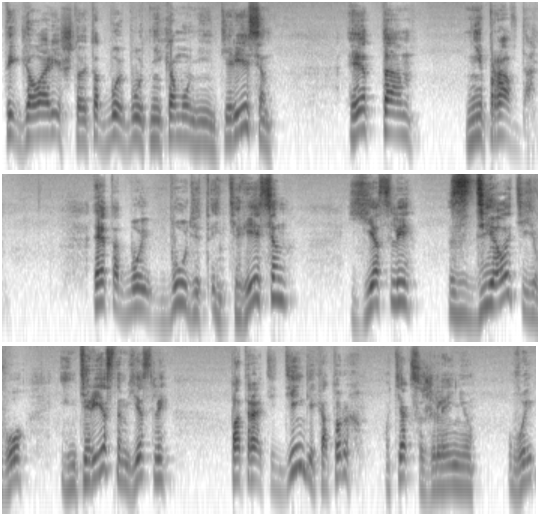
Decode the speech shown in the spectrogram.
ты говоришь, что этот бой будет никому не интересен, это неправда. Этот бой будет интересен, если сделать его интересным, если потратить деньги, которых у тебя, к сожалению, увы,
